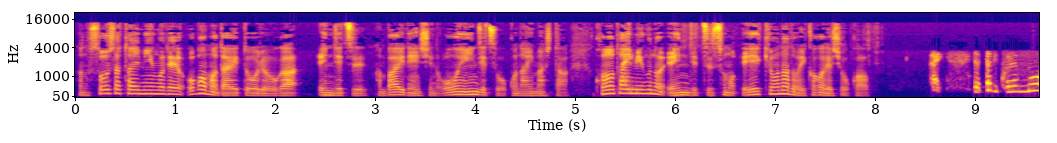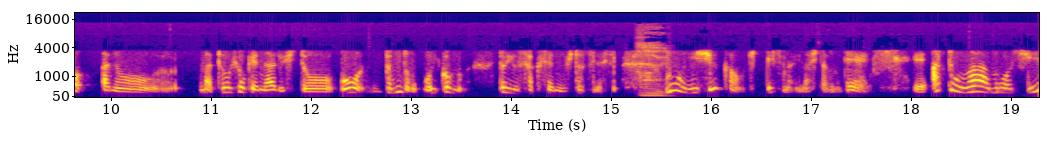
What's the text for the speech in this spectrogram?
あのそうしたタイミングでオバマ大統領が演説、まあバイデン氏の応援演説を行いました。このタイミングの演説、その影響などはいかがでしょうか？これもあの、まあ、投票権のある人をどんどん追い込むという作戦の一つです。はい。もう2週間を切ってしまいましたので、えーあとはもう支援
